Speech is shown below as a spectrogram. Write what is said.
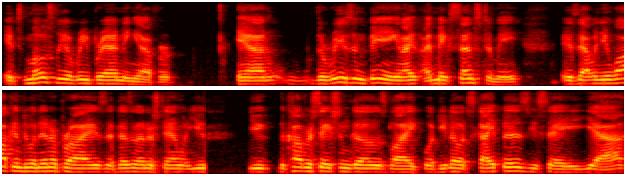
It's mostly a rebranding effort, and the reason being, and I, it makes sense to me, is that when you walk into an enterprise that doesn't understand what you you the conversation goes like, "Well, do you know what Skype is?" You say, "Yeah."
